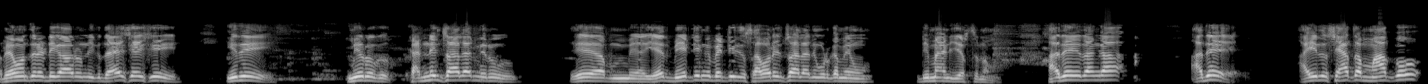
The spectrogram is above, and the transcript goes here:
రేవంత్ రెడ్డి గారు నీకు దయచేసి ఇది మీరు ఖండించాలి మీరు ఏ ఏ మీటింగ్ పెట్టి సవరించాలని కూడా మేము డిమాండ్ చేస్తున్నాం. అదేవిధంగా అదే ఐదు శాతం మాకు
